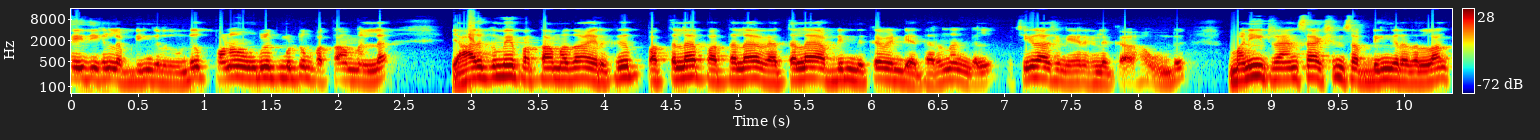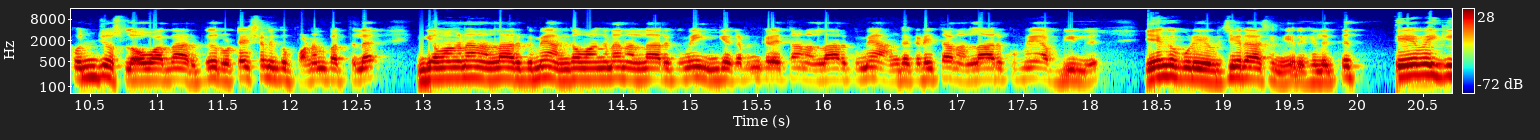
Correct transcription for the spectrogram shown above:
செய்திகள் அப்படிங்கிறது உண்டு. பணம் உங்களுக்கு மட்டும் பத்தாம இல்லை யாருக்குமே பத்தாம தான் இருக்கு. பத்தல பத்தலை வெத்தலை அப்படின்னு நிற்க வேண்டிய தருணங்கள் ரிச்சிகராசி நேயர்களுக்காக உண்டு. மணி டிரான்சாக்ஷன்ஸ் அப்படிங்கிறதெல்லாம் கொஞ்சம் ஸ்லோவாக தான் இருக்குது ரொட்டேஷனுக்கு பணம் பத்தில். இங்கே வாங்கினா நல்லா இருக்குமே அங்கே வாங்கினா நல்லா இருக்குமே இங்கே கடன் கிடைத்தா நல்லா இருக்குமே அங்கே கிடைத்தா நல்லா இருக்குமே அப்படின்னு இயங்கக்கூடிய விருச்சிகராசி நேர்களுக்கு தேவைக்கு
